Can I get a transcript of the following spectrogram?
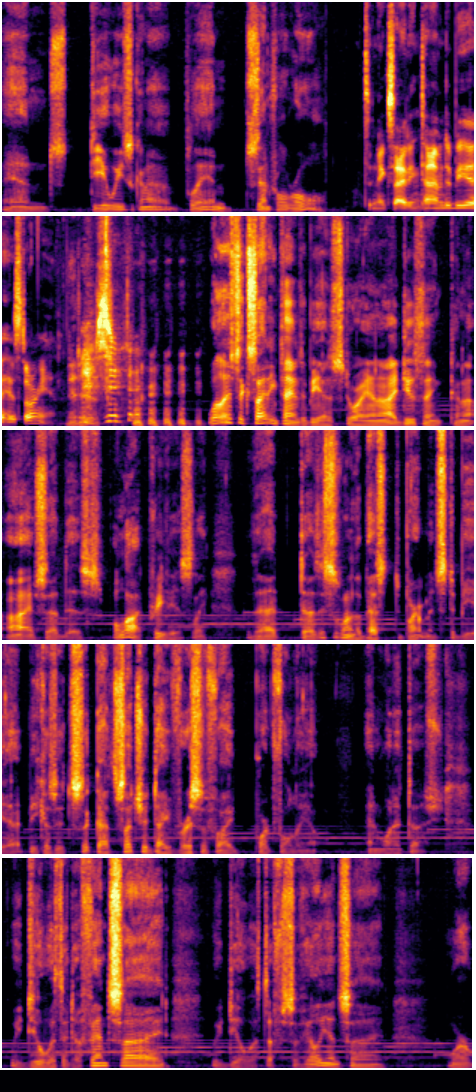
And DOE is going to play a central role. It's an exciting time to be a historian. It is. well, it's an exciting time to be a historian. And I do think, and I've said this a lot previously, that uh, this is one of the best departments to be at because it's got such a diversified portfolio and what it does. We deal with the defense side, we deal with the civilian side. We're,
